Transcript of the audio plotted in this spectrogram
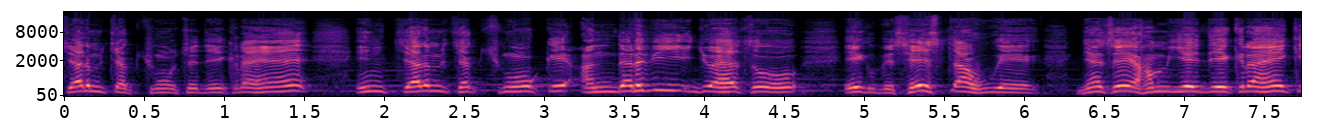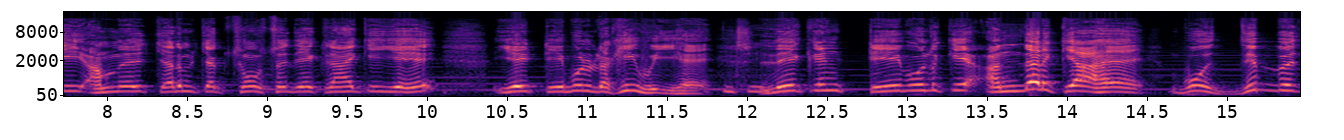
चर्म चक्षुओं से देख रहे हैं। इन चर्म चक्षुओं के अंदर भी जो है सो एक विशेषता हुए। जैसे हम ये देख रहे हैं कि हम चर्म चक्षुओं से देख रहे हैं कि ये ये टेबल रखी हुई है। लेकिन टेबल के अंदर क्या है? वो दिव्य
